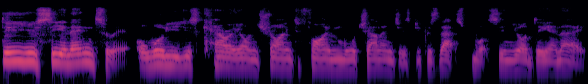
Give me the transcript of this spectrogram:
do you see an end to it, or will you just carry on trying to find more challenges because that's what's in your DNA?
